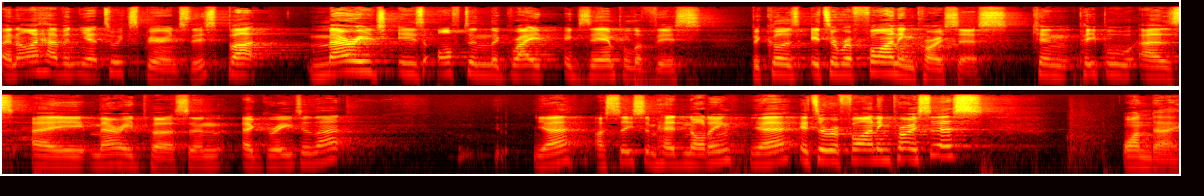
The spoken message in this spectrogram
and I haven't yet to experience this, but marriage is often the great example of this because it's a refining process. Can people, as a married person, agree to that? Yeah, I see some head nodding. Yeah, it's a refining process. One day.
